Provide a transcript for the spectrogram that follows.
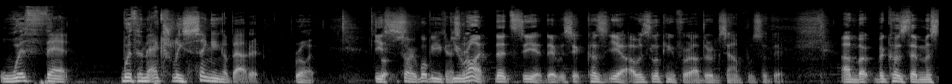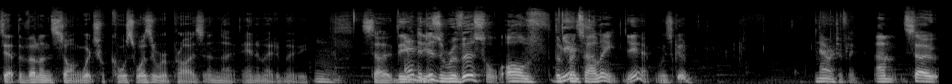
with that, with him actually singing about it. right, yes. Sorry, what were you going to You're say? right. That's yeah. That was it. Because yeah, I was looking for other examples of that. Um, but because they missed out the villain song, which of course was a reprise in the animated movie, so the, Mm. And it is a reversal of the Yes. Prince Ali Yeah, it was good. narratively. Um, so,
